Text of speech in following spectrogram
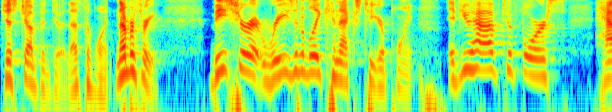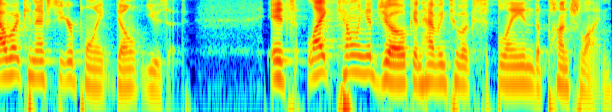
just jump into it. That's the point. Number 3. Be sure it reasonably connects to your point. If you have to force how it connects to your point, don't use it. It's like telling a joke and having to explain the punchline.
